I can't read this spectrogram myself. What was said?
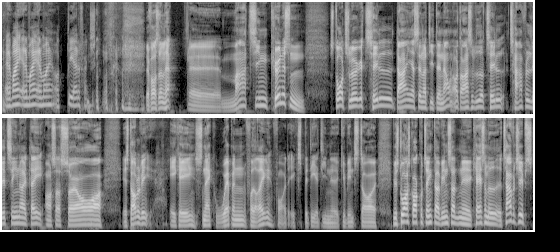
er det mig, er det mig, er det mig? Og det er det faktisk. Jeg får sådan her. Øh, Martin Kønnesen. Stort tillykke til dig. Jeg sender dit øh, navn og adresse videre til Tafel lidt senere i dag, og så sørger SW, a.k.a. Snack Weapon Frederikke, for at ekspedere dine gevinster. Hvis du også godt kunne tænke dig at vinde sådan en øh, kasse med øh, taffelchips,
